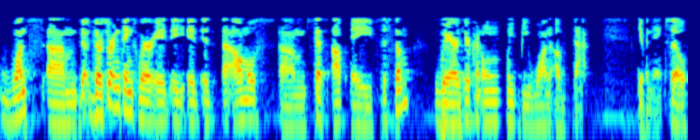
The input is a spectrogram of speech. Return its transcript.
once um, th- there are certain things where it it, it, almost um, sets up a system where there can only be one of that given name. So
